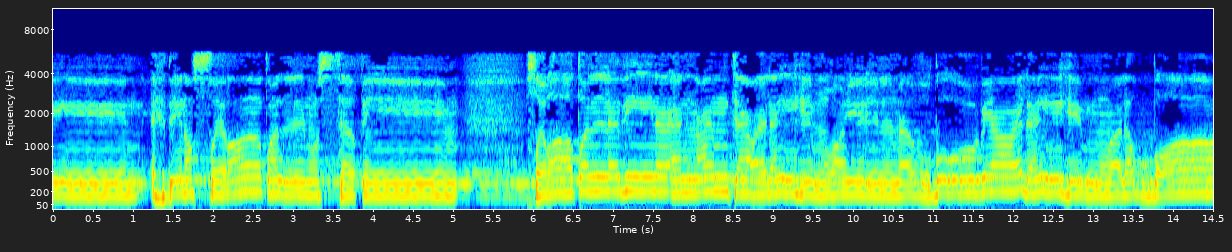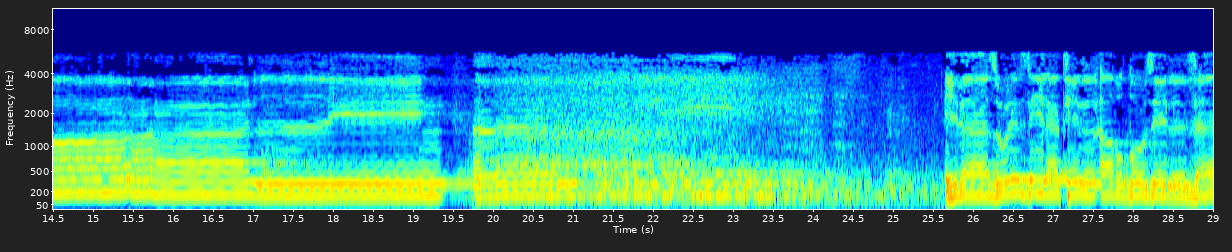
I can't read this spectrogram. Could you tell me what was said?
اهدنا الصراط المستقيم. صراط الذين أنعمت عليهم غير المغضوب عليهم ولا الضالين. آمين. إذا زلزلت الأرض زلزالها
